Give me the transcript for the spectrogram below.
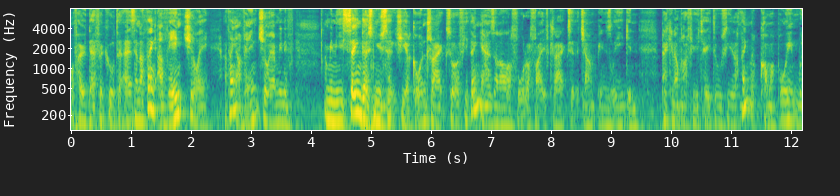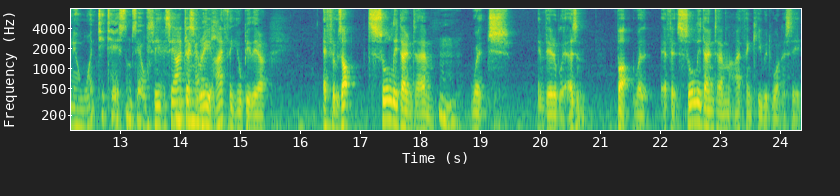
of how difficult it is. And I think eventually, I think eventually, I mean, if I mean, he signed this new six-year contract, so if you think he has another four or five cracks at the Champions League and picking up a few titles here, I think there'll come a point when he'll want to test himself. See, see, I disagree. I think he'll be there. If it was up solely down to him, Mm-hmm. which invariably it isn't, but with, if it's solely down to him, I think he would want to stay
